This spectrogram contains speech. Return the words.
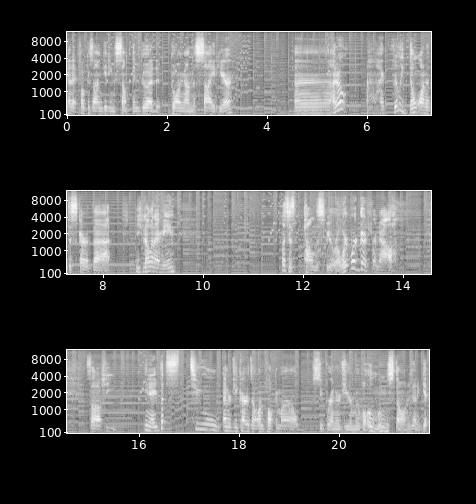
Gotta focus on getting something good going on the side here. Uh, I don't I really don't want to discard that. You know what I mean? Let's just pound the Spearow. We're, we're good for now. So if she, you know, he puts two energy cards on one Pokemon, super energy removal. Oh, Moonstone. He's gonna get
